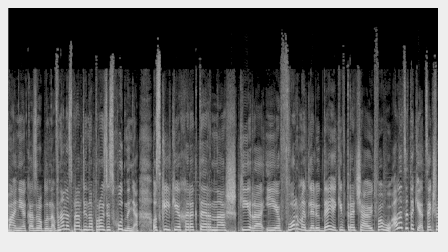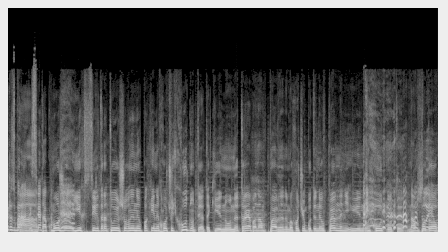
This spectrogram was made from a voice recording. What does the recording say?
пані, яка зроблена, вона насправді на порозі схуднення, оскільки характерна шкіра і форми для людей, які втрачають вагу. Але це таке, це якщо розбиратися. А, так може їх з цих дратує, що вони навпаки не хочуть худнути, а такі, ну не треба нам впевнені. Ми хочемо бути не впевнені і не худнути. Нам, Можливо. подоб,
